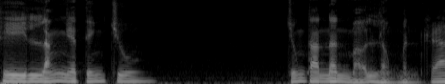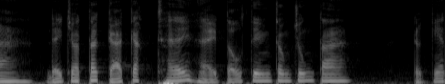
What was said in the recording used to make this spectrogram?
Khi lắng nghe tiếng chuông, chúng ta nên mở lòng mình ra để cho tất cả các thế hệ tổ tiên trong chúng ta được nghe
